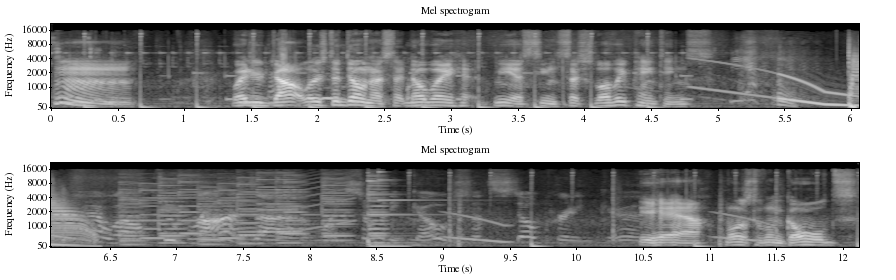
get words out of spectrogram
Hmm. Where'd you dollars to donuts that nobody me has seen such lovely paintings? Yeah, most of them golds.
